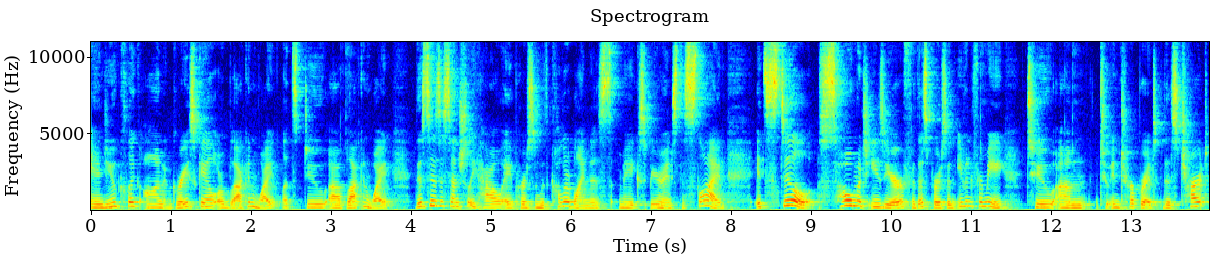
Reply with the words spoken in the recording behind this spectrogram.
and you click on grayscale or black and white, let's do uh, black and white. This is essentially how a person with color blindness may experience the slide. It's still so much easier for this person, even for me, to, um, to interpret this chart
